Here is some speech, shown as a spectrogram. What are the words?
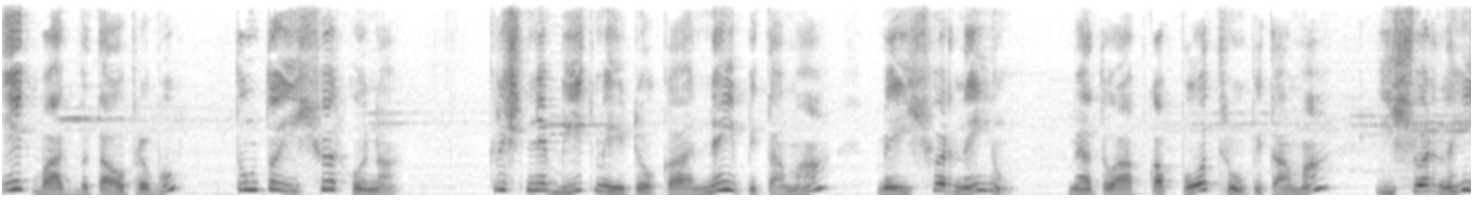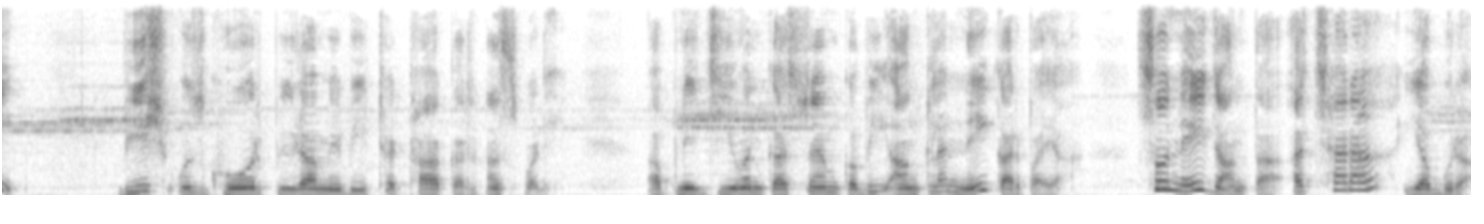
एक बात बताओ प्रभु, तुम तो ईश्वर हो ना? कृष्ण ने बीच में ही टोका, नहीं पितामह, मैं ईश्वर नहीं हूँ, मैं तो आपका पोत्र हूँ पितामह, ईश्वर नहीं। भीष्म उस घोर पीड़ा में भी ठट्ठा कर हंस पड़े। अपने जीवन का स्वयं कभी आंकलन नहीं कर पाया। सो नहीं जानता अच्छा रहा या बुरा।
